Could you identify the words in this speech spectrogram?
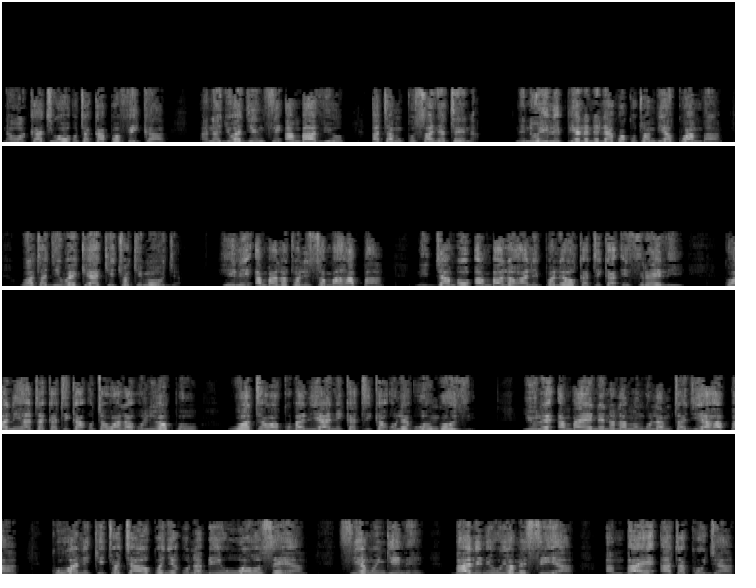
na wakati huo utakapofika anajua jinsi ambavyo atamkusanya tena. Neno hili pia liendelea kwa kutwambia kwamba watajiwekea kichwa kimoja. Hili ambalo twalisoma hapa ni jambo ambalo halipo leo katika israeli kwani hata katika utawala uliopo wote hawakubaliani katika ule uongozi. Yule ambaye neno la mungu lamtajia hapa kuwa ni kichwa chao kwenye unabii huu wa hosea siye mwingine bali ni huyo mesiya ambaye atakuja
